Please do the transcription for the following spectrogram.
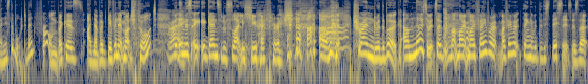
When is the waterbed from? Because I'd never given it much thought. But in Right. this, again, sort of slightly Hugh Hefnerish um, trend with the book. Um, no, so it's so my, my, my favorite my favorite thing with this this is is that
